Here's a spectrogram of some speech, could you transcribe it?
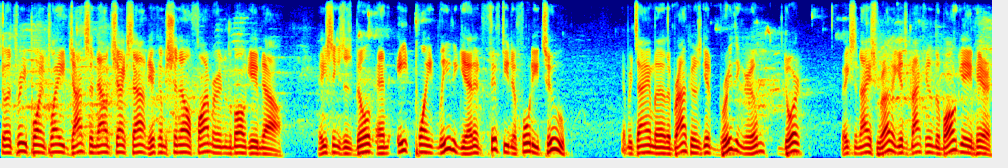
So a three point play. Johnson now checks out. Here comes Chanel Farmer into the ball game now. Hastings has built an eight point lead again at 50 to 42. Every time uh, the Broncos get breathing room, Dordt makes a nice run and gets back into the ball game here.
